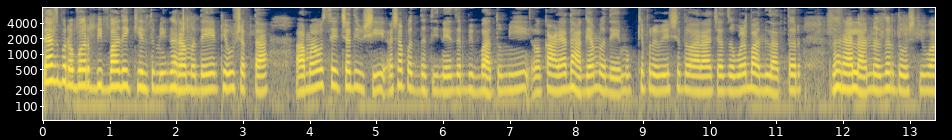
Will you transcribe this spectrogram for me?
त्याचबरोबर बिब्बा देखील तुम्ही घरामध्ये ठेवू शकता. अमावस्येच्या दिवशी अशा पद्धतीने जर बिब्बा तुम्ही काळ्या धाग्यामध्ये मुख्य प्रवेशद्वाराच्या जवळ बांधला तर घराला नजरदोष किंवा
